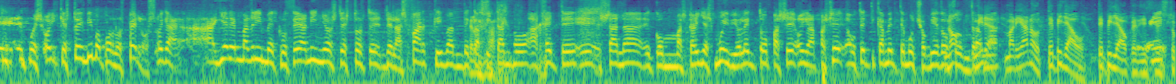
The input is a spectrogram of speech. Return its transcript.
eh, pues hoy que estoy vivo por los pelos. Oiga, ayer en Madrid me crucé a niños de estos de, de las FARC que iban De decapitando a gente eh, sana eh, con mascarillas muy violento. Pasé, oiga, pasé auténticamente mucho miedo. No, fue un drama. mira, Mariano, te he pillado, te he pillado, que dices Eh.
